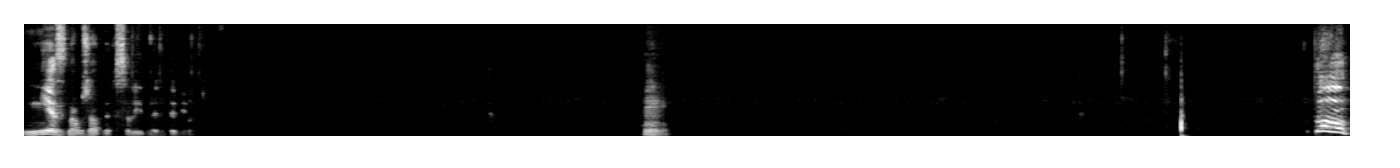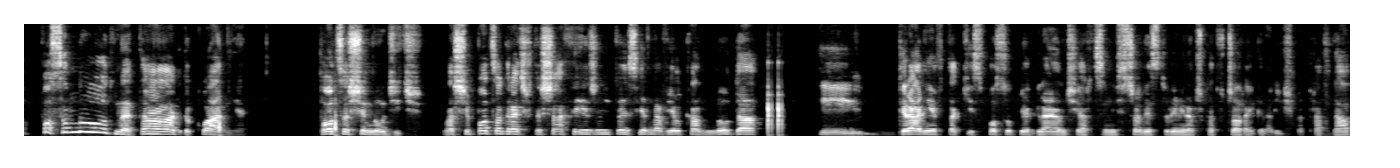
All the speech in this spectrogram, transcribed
nie znam żadnych solidnych debiutów. Hmm. No, bo są nudne, tak, dokładnie. Po co się nudzić? Właśnie po co grać w te szachy, jeżeli to jest jedna wielka nuda i granie w taki sposób, jak grają ci arcymistrzowie, z którymi na przykład wczoraj graliśmy, prawda?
